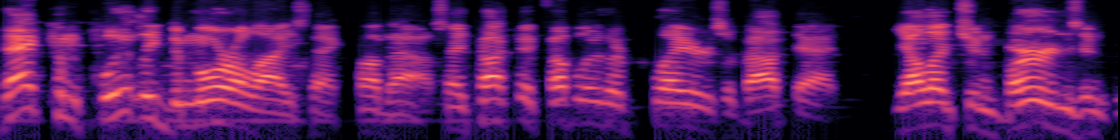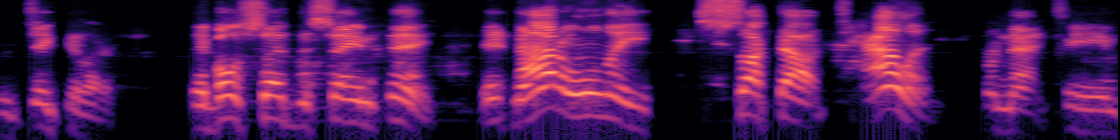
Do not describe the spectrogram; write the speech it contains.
That completely demoralized that clubhouse. I talked to a couple of their players about that, Yelich and Burnes in particular. They both said the same thing. It not only sucked out talent from that team,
